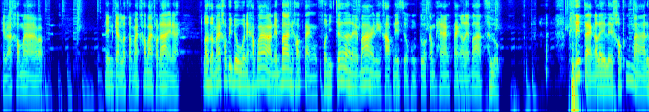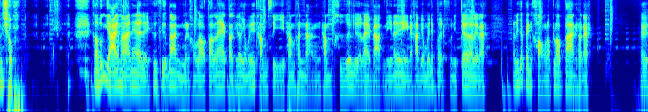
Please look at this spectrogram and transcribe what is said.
เห็นไหมเขามาแบบ เล่นกันเราสามารถเข้าบ้านเขาได้นะ เราสามารถเข้าไปดูนะครับ ว่าในบ้านเขาแต่งเฟอร์นิเจอร์อะไรบ้างนี่ครับ ในส่วนของตัวกำแพงแต่งอะไรบ้างสรุป ไม่ได้แต่งอะไรเลยเขาเพิ่งมาท่านผู้ชม เขาเพิ่งย้ายมาแน่เลยก็คือบ้านเหมือนของเราตอนแรกตอนที่เรายังไม่ได้ทำสีทำผนังทำพื้นหรืออะไรแบบนี้นั่นเองนะครับ ยังไม่ได้เปิดเฟอร์นิเจอร์เลยนะ อันนี้จะเป็นของรอบๆบบ้านเขานะเออ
